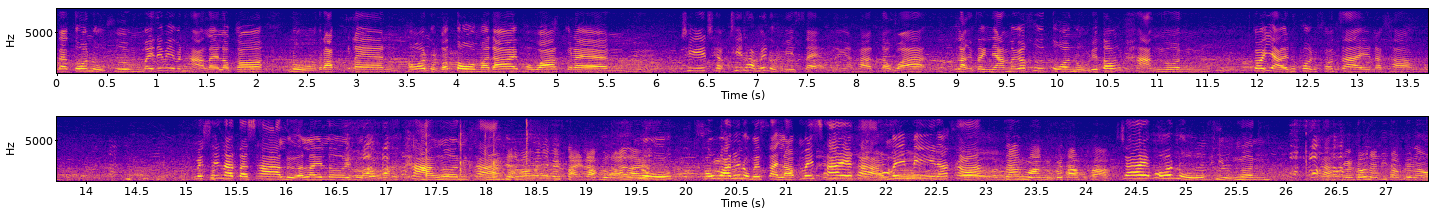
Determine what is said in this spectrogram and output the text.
แต่ตัวหนูคือไม่ได้มีปัญหาอะไร แล้วก็หนูรักแกรน เพราะว่าหนูก็โตมาได้ เพราะว่าแกรน ที่ที่ทำให้หนูมีแสงอะไรเงี้ยค่ะ แต่ว่าหลังจากเนี้ยมันก็คือตัวหนูที่ต้องหาเงิน ก็อยากให้ทุกคนเข้าใจนะคะ ไม่ใช่นาตาชาหรืออะไรเลย หนูต้องหาเงินค่ะ ยืนยันว่าไม่ได้เป็นสายลับหรือว่าอะไรหนูเขาวัดให้หนูเป็นสายลับไม่ใช่ค่ะ ไม่มีนะคะ เขาจ้างมาหนูก็ทำค่ะใช่เพราะว่าหนูหิวเงินค่ะเพียงเท่านั้นที่ทำให้เรา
